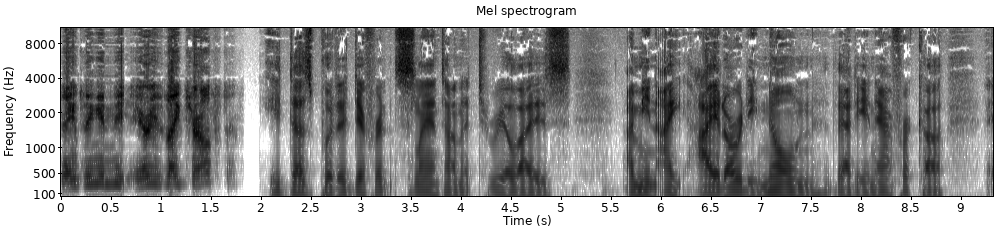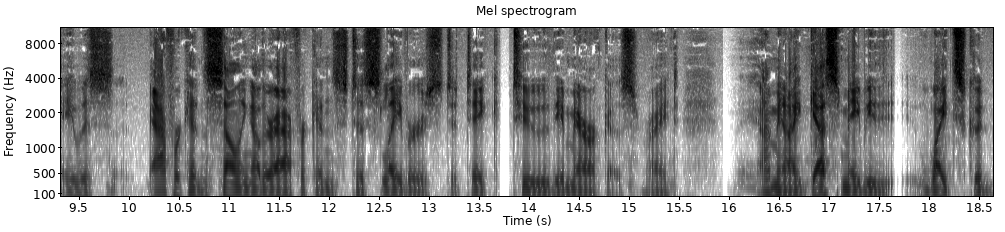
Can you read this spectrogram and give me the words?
Same thing in areas like Charleston. It does put a different slant on it to realize. I mean, I, I had already known that in Africa, it was Africans selling other Africans to slavers to take to the Americas, right? I mean, I guess maybe whites could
